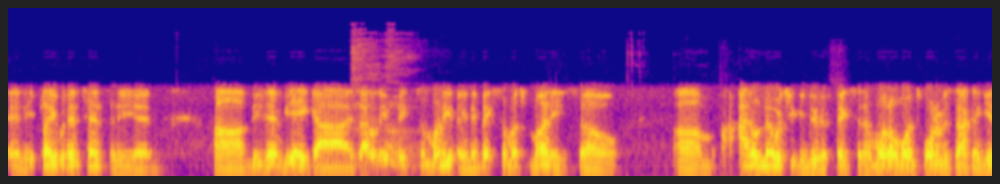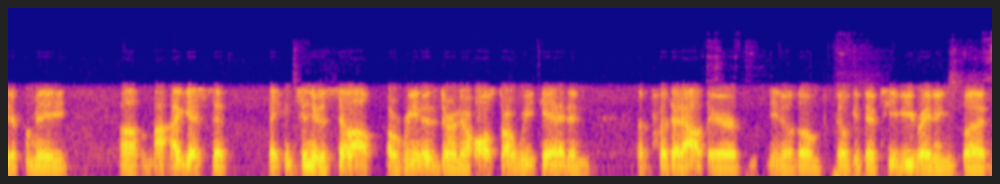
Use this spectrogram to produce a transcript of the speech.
and he played with intensity. And uh, these NBA guys, I don't even think it's a money thing. They make so much money, so um, I don't know what you can do to fix it. A one-on-one tournament's not going to get it for me. Um, I guess if they continue to sell out arenas during their All Star weekend and put that out there, you know, they'll they'll get their TV ratings. But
